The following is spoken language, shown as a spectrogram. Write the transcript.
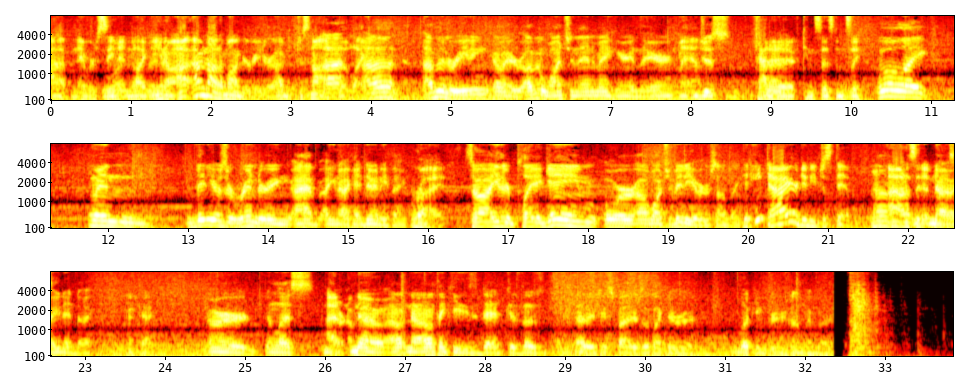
I've never seen it. Like, you know, I, I'm not a manga reader. I'm just not. I, but like, I, I've been reading. I mean, I've been watching the anime here and there. Yeah. Just kind of consistency. Well, like when videos are rendering, I have you know I can't do anything. Right. So I either play a game or I'll watch a video or something. Did he die or did he just dip? I honestly didn't. No, he didn't die. Okay. Or unless I don't know. No, I don't. No, I don't think he's dead because those other two spiders look like they were looking for something. But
